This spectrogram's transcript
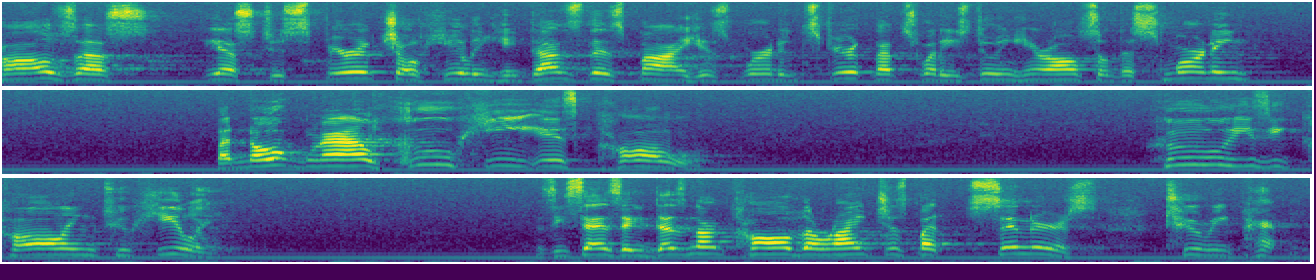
calls us, yes, to spiritual healing. He does this by His Word and Spirit. That's what He's doing here also this morning. But note well who He is calling. Who is He calling to healing? As He says, He does not call the righteous but sinners to repentance.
